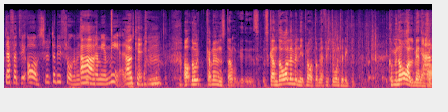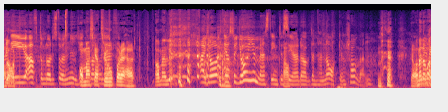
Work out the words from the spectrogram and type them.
Därför att vi avslutade ju frågan, vi skulle hinna med mer. Ja, Okej. Mm. Ja, då kommunskandalen vill ni prata om, jag förstår inte riktigt. Kommunal menar jag Ja, men såklart. det är ju Aftonbladets stora nyhet. Om man ska tro på det här. Ja, men, Ja, jag, alltså, jag är ju mest intresserad av den här nakenshowen. Ja, men de, har,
